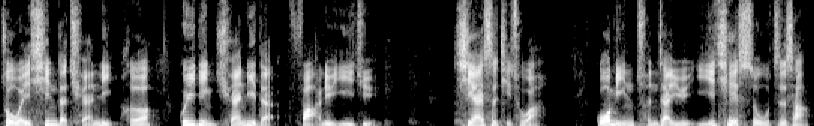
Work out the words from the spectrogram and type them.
作为新的权利和规定权利的法律依据。西埃士提出啊，国民存在于一切事物之上，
